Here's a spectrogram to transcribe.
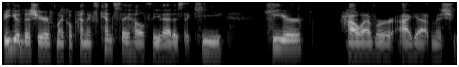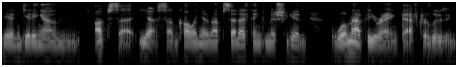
be good this year if Michael Penix can stay healthy. That is the key here. However, I got Michigan getting an upset. Yes, I'm calling it an upset. I think Michigan will not be ranked after losing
